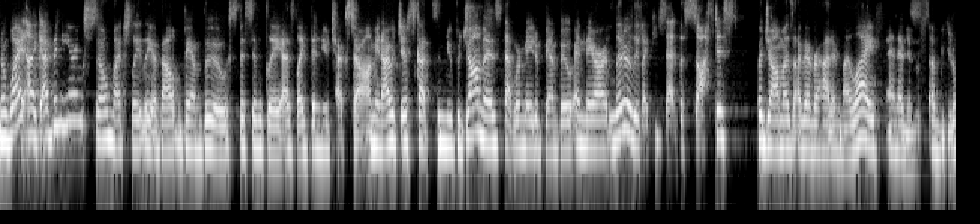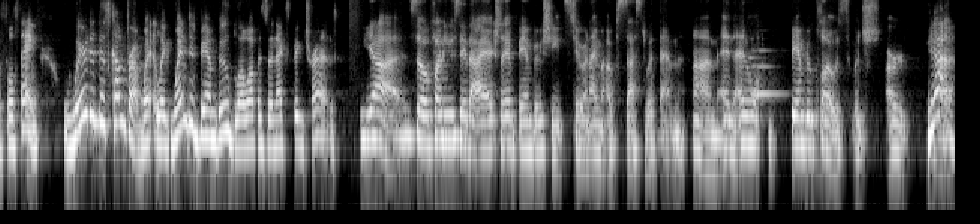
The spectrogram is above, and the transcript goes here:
Now, why, like, I've been hearing so much lately about bamboo specifically as like the new textile. I mean, I just got some new pajamas that were made of bamboo, and they are literally, like you said, the softest pajamas I've ever had in my life. And it's a beautiful thing. Where did this come from? When, like, when did bamboo blow up as the next big trend? Yeah. So funny you say that. I actually have bamboo sheets too, and I'm obsessed with them. Um, and and bamboo clothes, which are yeah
